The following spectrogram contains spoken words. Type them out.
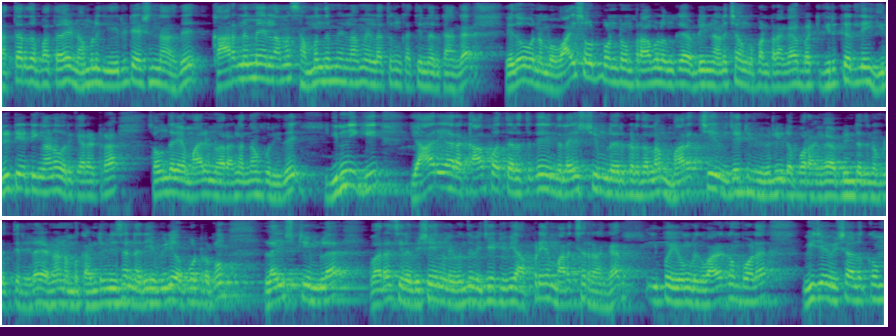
கத்துறதை பார்த்தாலே நம்மளுக்கு இரிட்டேஷன் தான் அது. காரணமே இல்லாமல் சம்மந்தமே இல்லாமல் எல்லாத்துக்கும் கத்தின்னு இருக்காங்க. ஏதோ நம்ம வாய்ஸ் அவுட் பண்ணுறோம் ப்ராப்ளம்க்கு அப்படின்னு நினச்சி அவங்க பண்ணுறாங்க பட் இருக்கிறதுலே இரிட்டேட்டிங்கான ஒரு கேரக்டராக சௌந்தர்யா மாறின்னு வராங்கன்னு தான் புரியுது. இன்னைக்கு யார் யாரை காப்பாற்றுறதுக்கு இந்த லைவ் ஸ்ட்ரீமில் இருக்கிறதெல்லாம் மறைச்சி விஜய் டிவி வெளியிட போகிறாங்க அப்படின்றது நம்மளுக்கு தெரியல. ஏன்னா நம்ம கண்டினியூஸாக நிறைய வீடியோ போட்டிருக்கோம். லைவ் ஸ்ட்ரீமில் வர சில விஷயங்களை வந்து விஜய் டிவி அப்படியே மறைச்சிடுறாங்க. இப்போ இவங்களுக்கு வழக்கம் போல் விஜய் விஷாலுக்கும்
